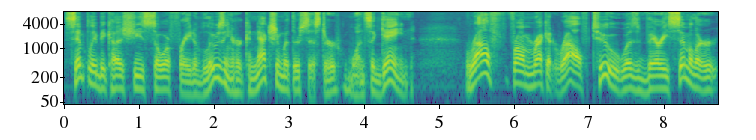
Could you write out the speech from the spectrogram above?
simply because she's so afraid of losing her connection with her sister once again. Ralph from Wreck It Ralph, too, was very similar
